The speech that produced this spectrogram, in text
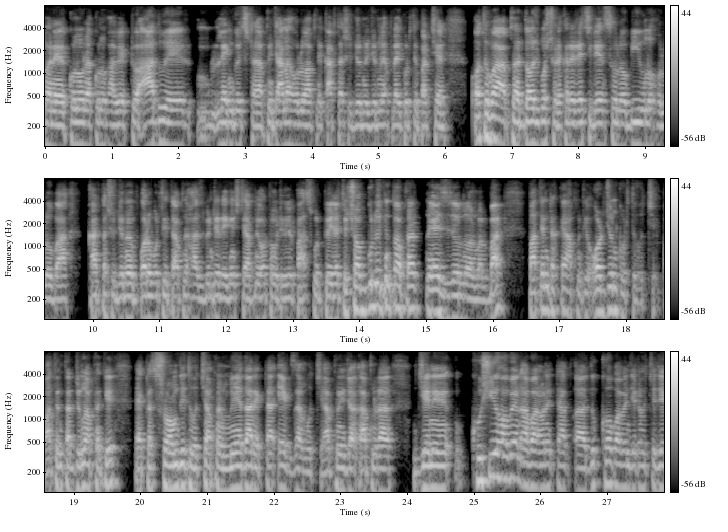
মানে কোনো না কোনো ভাবে একটু আদুয়ের ল্যাঙ্গুয়েজটা আপনি জানা হলো, আপনি কার্তাসের জন্য জন্য অ্যাপ্লাই করতে পারছেন, অথবা আপনার দশ বছর এখানে রেসিডেন্স হলো বিউনো হলো বা কার্তাসের জন্য পরবর্তীতে আপনার হাজবেন্ডের এগেনস্টে আপনি অটোমেটিক্যালি পাসপোর্ট পেয়ে যাচ্ছেন। সবগুলোই কিন্তু আপনার নর্মাল বাট পাতেন্টটাকে আপনাকে অর্জন করতে হচ্ছে। পাতেন্ট তার জন্য আপনাকে একটা শ্রম দিতে হচ্ছে, আপনার মেধার একটা এক্সাম হচ্ছে। আপনি আপনারা জেনে খুশি হবেন, আবার অনেকটা দুঃখ পাবেন। যেটা হচ্ছে যে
